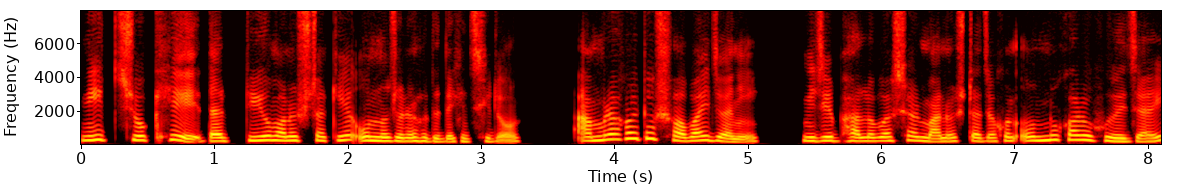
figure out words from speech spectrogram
নিজ চোখে তার প্রিয় মানুষটাকে অন্যজনের হতে দেখেছিল। আমরা হয়তো সবাই জানি নিজের ভালোবাসার মানুষটা যখন অন্য কারও হয়ে যায়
